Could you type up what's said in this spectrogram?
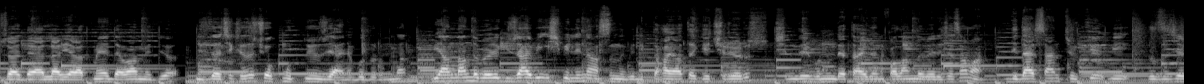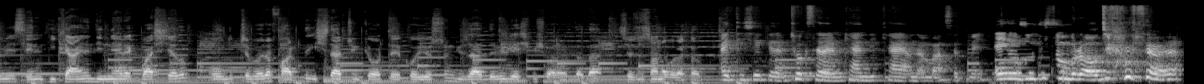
güzel değerler yaratmaya devam ediyor. Biz de açıkçası çok mutluyuz yani bu durumdan. Bir yandan da böyle güzel bir işbirliğini aslında birlikte hayata geçiriyoruz. Şimdi bunun detaylarını falan da vereceğiz ama dilersen Türkü bir hızlıca bir senin hikayeni dinleyerek başlayalım. Oldukça böyle farklı işler çünkü ortaya koyuyorsun. Güzel de bir geçmiş var ortada. Sözü sana bırakalım. Ay teşekkür ederim. Çok severim kendi hikayemden bahsetmeyi. En uzun kısım bura olacak muhtemelen.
